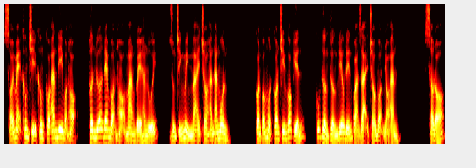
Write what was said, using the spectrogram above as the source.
Sói mẹ không chỉ không có ăn đi bọn họ, hơn nữa đem bọn họ mang về hang núi, dùng chính mình mãi cho hắn ăn môn. Còn có một con chim góc kiến, cũng thường thường điêu đến quả dại cho bọn nhỏ ăn. Sau đó,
